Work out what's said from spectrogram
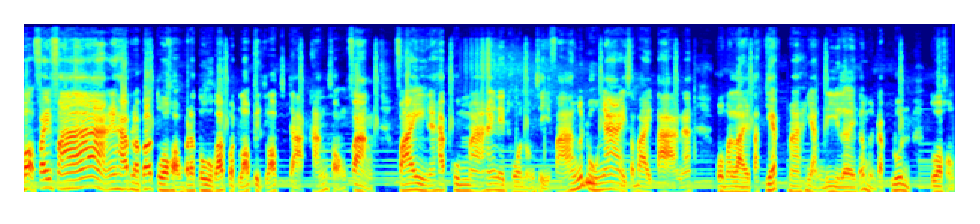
เบาะไฟฟ้านะครับ แล้วก็ตัวของประตูก็ปลดล็อกปิดล็อกจากทั้งสองฝั่งไฟนะครับ คุมมาให้ในโทนของสีฟ้ามันก็ดูง่ายสบายตานะพวงมาลัยตัดเย็บมาอย่างดีเลย ก็เหมือนกับรุ่นตัวของ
